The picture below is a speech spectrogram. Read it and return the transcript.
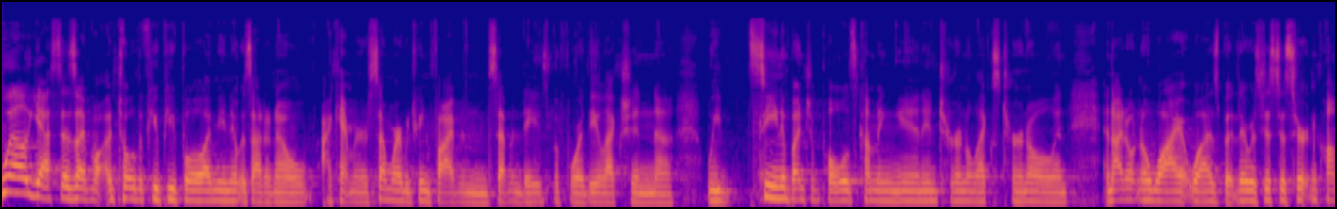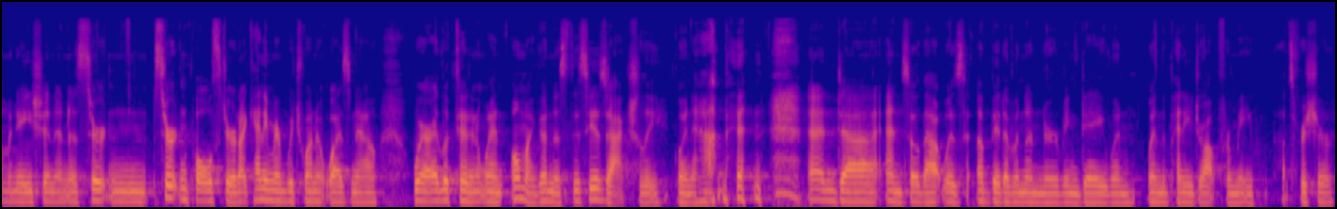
Well, yes, as I've told a few people, I mean, it was, I don't know, I can't remember, somewhere between five and seven days before the election. Uh, we'd seen a bunch of polls coming in, internal, external, and, and I don't know why it was, but there was just a certain combination and a certain, certain pollster, and I can't even remember which one it was now, where I looked at it and went, oh my goodness, this is actually going to happen. and, uh, and so that was a bit of an unnerving day when, when the penny dropped for me, that's for sure.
